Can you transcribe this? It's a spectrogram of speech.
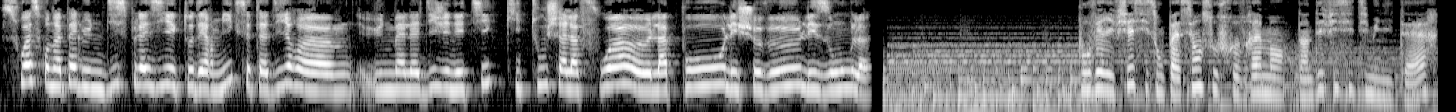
soit ce qu'on appelle une dysplasie ectodermique, c'est-à-dire une maladie génétique qui touche à la fois la peau, les cheveux, les ongles. Pour vérifier si son patient souffre vraiment d'un déficit immunitaire,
